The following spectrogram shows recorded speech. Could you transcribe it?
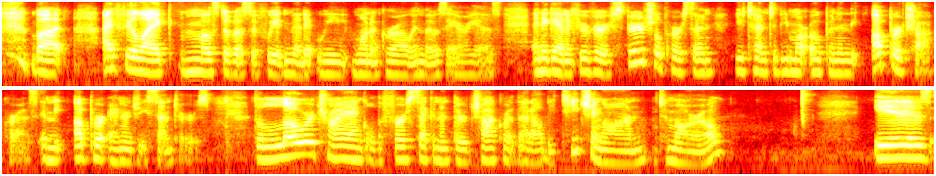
but I feel like most of us, if we admit it, we want to grow in those areas. And again, if you're a very spiritual person, you tend to be more open in the upper chakras, in the upper energy centers. The lower triangle, the first, second, and third chakra that I'll be teaching on tomorrow, is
